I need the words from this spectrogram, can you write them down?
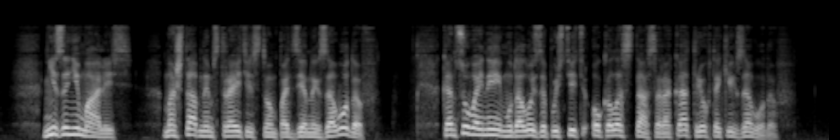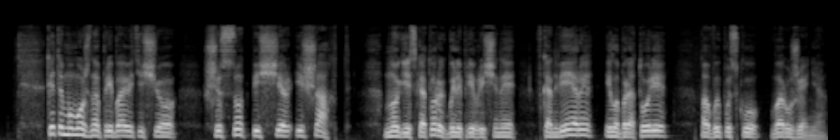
не занимались масштабным строительством подземных заводов, к концу войны им удалось запустить около 143 таких заводов. К этому можно прибавить еще 600 пещер и шахт, многие из которых были превращены в конвейеры и лаборатории по выпуску вооружения.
